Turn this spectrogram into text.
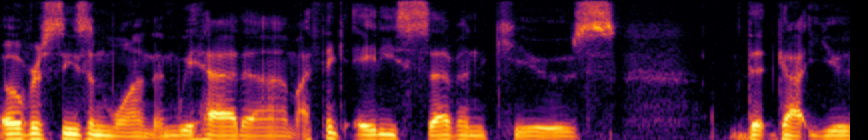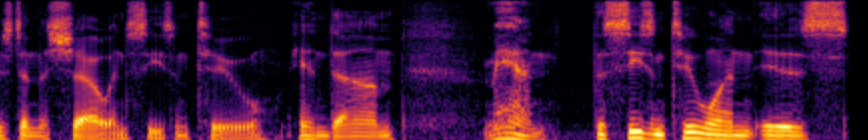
over season one, and we had um, I think 87 cues that got used in the show in season two. And um, man, the season two one is.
